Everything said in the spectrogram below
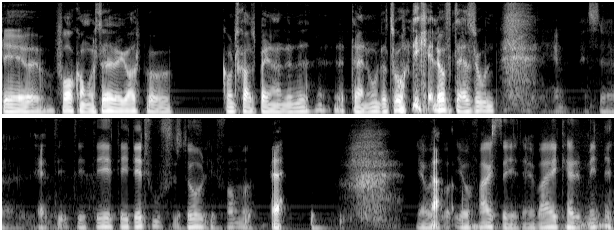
Det øh, forekommer stadigvæk også på kunstgræsbanerne dernede, at der er nogen, der tror, de kan lufte deres hund. Jamen, altså, ja, det, det, det, det er lidt uforståeligt for mig. Ja. Jeg var, ja. jeg var faktisk, da jeg var i Kataminde,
